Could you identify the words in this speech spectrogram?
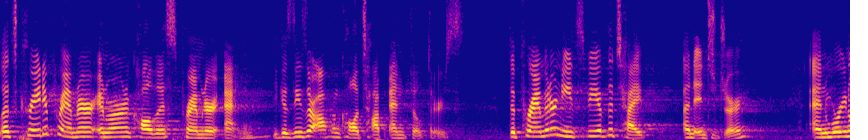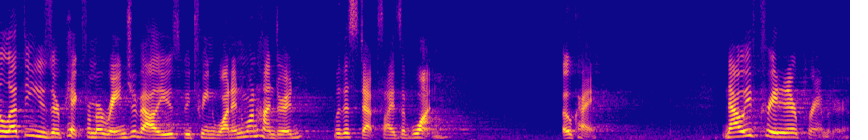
Let's create a parameter, and we're going to call this parameter n, because these are often called top n filters. The parameter needs to be of the type an integer, and we're going to let the user pick from a range of values between 1 and 100 with a step size of 1. OK. Now we've created our parameter.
